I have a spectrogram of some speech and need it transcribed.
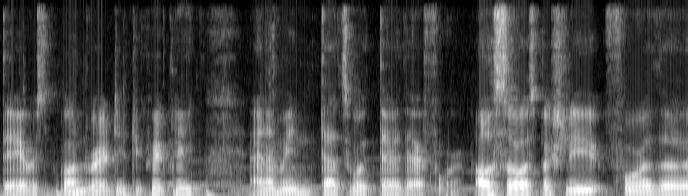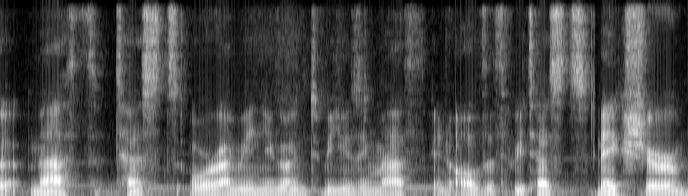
They respond relatively quickly, and I mean, that's what they're there for. Also, especially for the math tests, or I mean, you're going to be using math in all of the three tests, make sure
